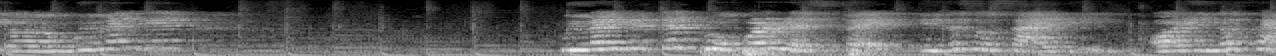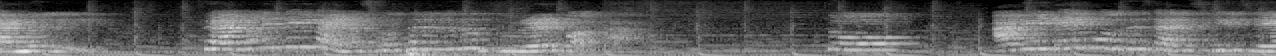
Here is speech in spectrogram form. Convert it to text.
uh, women get women get the proper respect in the society or in the family. Family পায় না সোসাইটি তো দূরের কথা তো আমি এটাই বলতে চাইছি যে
